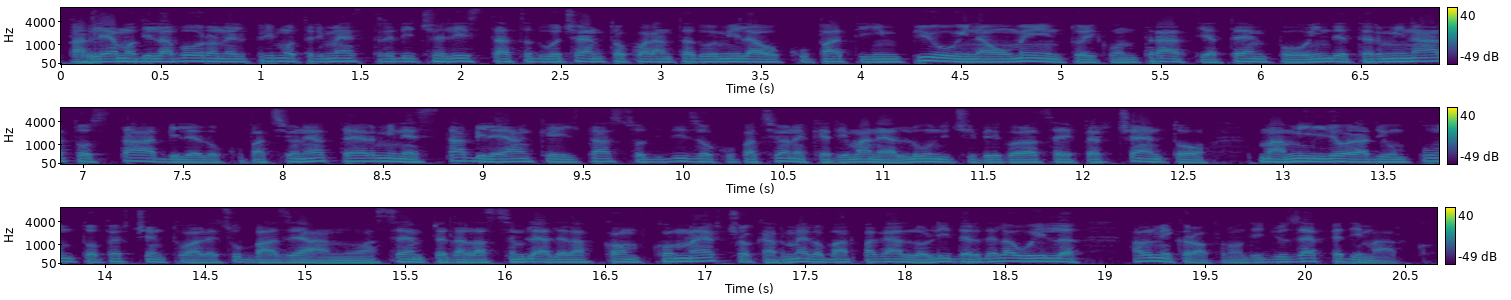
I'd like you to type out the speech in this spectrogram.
Parliamo di lavoro nel primo trimestre, dice l'Istat, 242.000 occupati in più, in aumento i contratti a tempo indeterminato, stabile l'occupazione a termine, stabile anche il tasso di disoccupazione che rimane all'11,6%, ma migliora di un punto percentuale su base annua. Sempre dall'Assemblea della Confcommercio, Carmelo Barbagallo, leader della WIL, al microfono di Giuseppe Di Marco.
